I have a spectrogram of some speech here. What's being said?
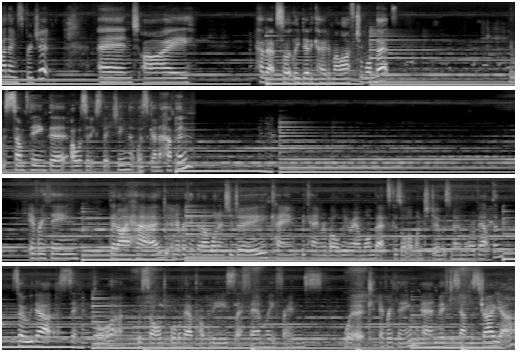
My name's Brigitte and I have absolutely dedicated my life to wombats. It was something that I wasn't expecting that was going to happen. Everything that I had and everything that I wanted to do came, became revolving around wombats because all I wanted to do was know more about them. So without a second thought, we sold all of our properties, left family, friends, work, everything, and moved to South Australia.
